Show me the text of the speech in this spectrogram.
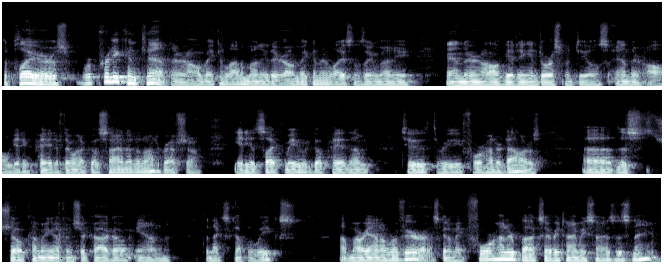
the players were pretty content. They're all making a lot of money. They're all making their licensing money and they're all getting endorsement deals and they're all getting paid if they want to go sign at an autograph show. Idiots like me would go pay them two, three, four hundred dollars. Uh, this show coming up in Chicago in the next couple of weeks, uh, Mariano Rivera is going to make 400 bucks every time he signs his name.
